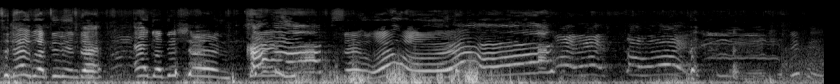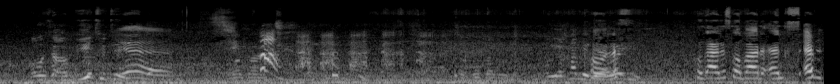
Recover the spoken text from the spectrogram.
Today we are doing the egg edition. Come on. Say what? Stupid. Oh, is that on YouTube? thing? Yeah. Oh, you're coming Come there, on, let's, aren't you? so guys, let's go buy the eggs. Ev-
